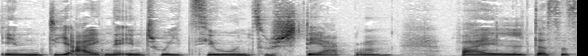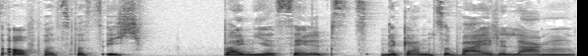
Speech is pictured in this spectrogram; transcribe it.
in die eigene Intuition zu stärken, weil das ist auch was, was ich bei mir selbst eine ganze Weile lang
